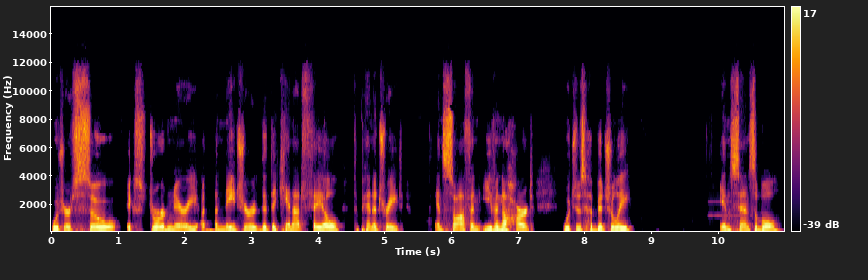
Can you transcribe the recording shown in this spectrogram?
which are so extraordinary a nature that they cannot fail to penetrate and soften even the heart, which is habitually insensible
